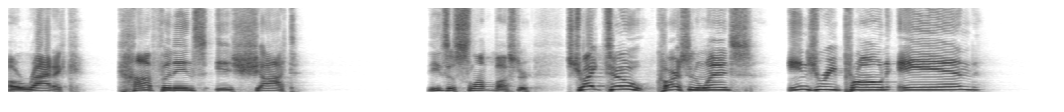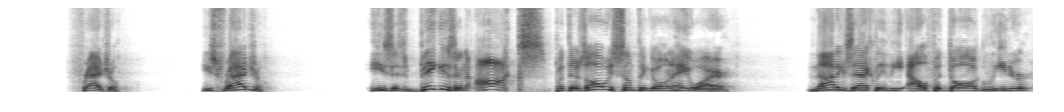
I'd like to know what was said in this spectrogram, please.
erratic. Confidence is shot. He's a slump buster. Strike two, Carson Wentz, injury prone and fragile. He's fragile. He's as big as an ox, but there's always something going haywire. Not exactly the alpha dog leader.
